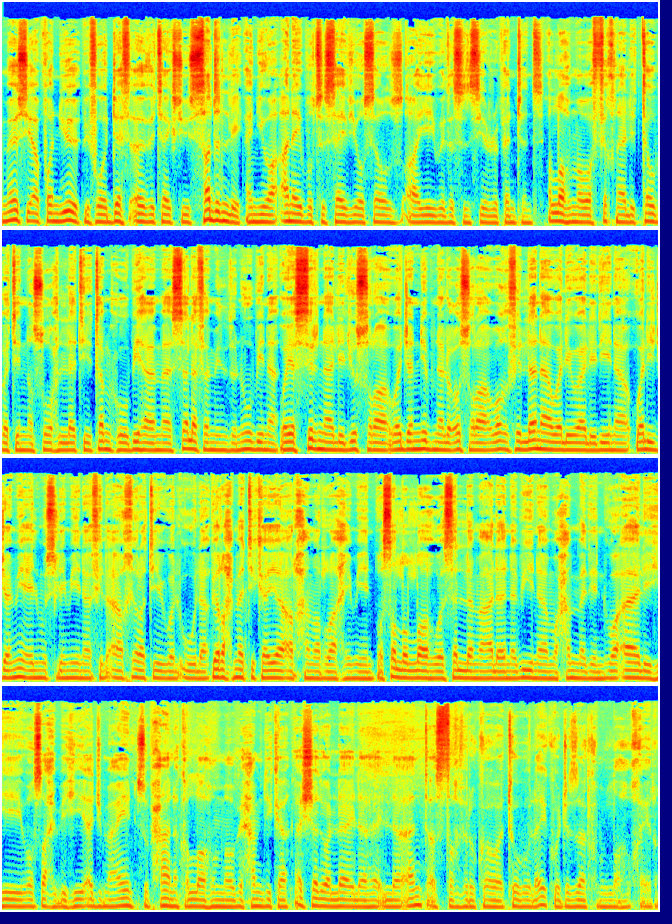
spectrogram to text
mercy upon you before death overtakes you suddenly and you are unable to save yourselves i.e. with a sincere repentance اللهم وفقنا للتوبة النصوح التي تمحو بها ما سلف من ذنوبنا ويسرنا لليسرى وجنبنا العسرى واغفر لنا ولوالدينا ولجميع المسلمين في الآخرة والأولى برحمتك يا أرحم الراحمين وصلى الله وسلم على نبينا محمد وآله وصحبه أجمعين سبحانك اللهم وبحمدك أشهد أن لا إله إلا أنت أستغفرك وأتوب إليك وجزاكم الله خيرا.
